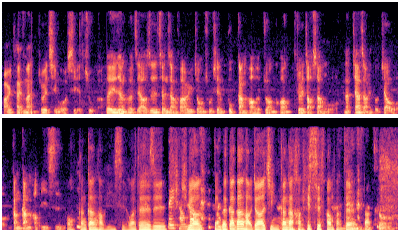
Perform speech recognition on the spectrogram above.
发育太慢，就会请我协助了。所以任何只要是成长发育中出现不刚好的状况，就会找上我。那家长也都叫我刚刚好医师。哦，刚刚好医师，哇，真的是非常需要长得刚刚好，就要请刚刚好医师帮忙，真的很棒。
